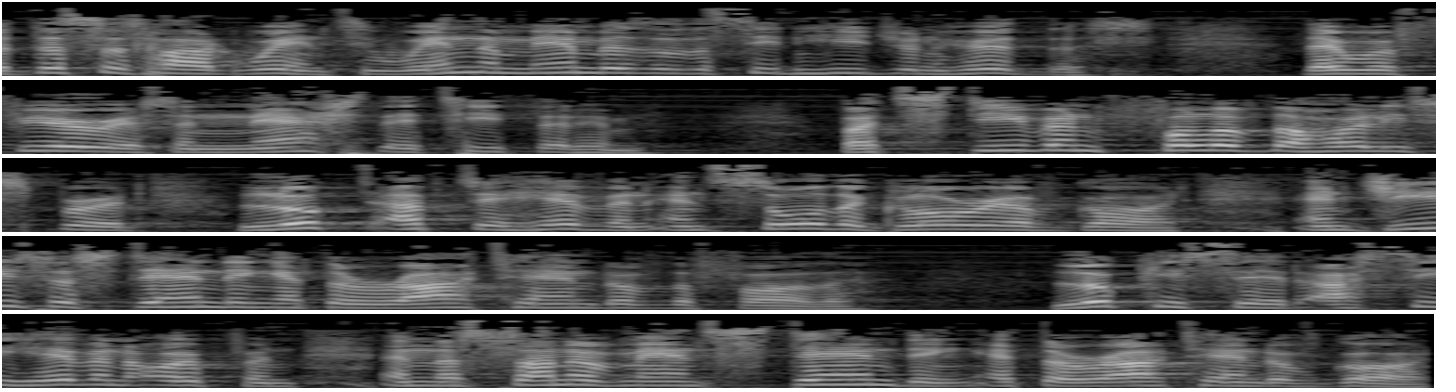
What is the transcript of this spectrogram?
But this is how it went. When the members of the Sanhedrin heard this, they were furious and gnashed their teeth at him. But Stephen, full of the Holy Spirit, looked up to heaven and saw the glory of God, and Jesus standing at the right hand of the Father. Look, he said, I see heaven open, and the Son of Man standing at the right hand of God.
